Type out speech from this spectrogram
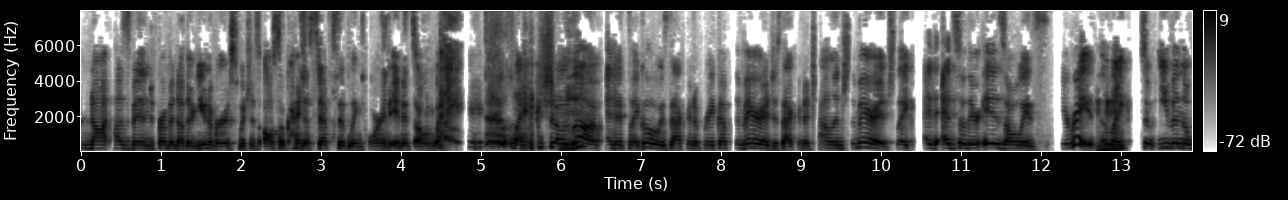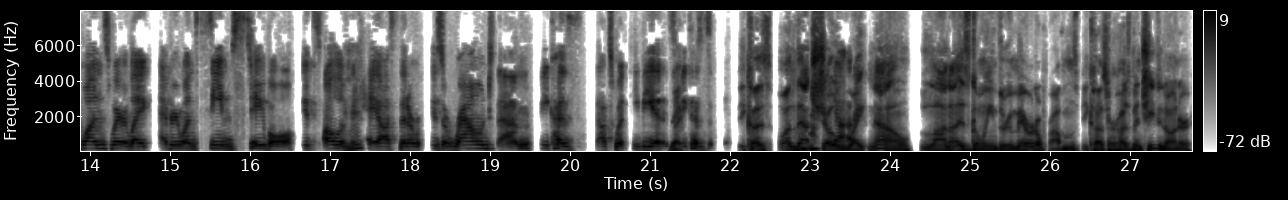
not husband from another universe, which is also kind of step sibling porn in its own way, like, shows Mhm. up and it's like, oh, is that going to break up the marriage? Is that going to challenge the marriage? Like, and, and so there is always you're right. Mhm. Like, so even the ones where like everyone seems stable, it's all of the Mhm. chaos that are, is around them because that's what TV is. Right. Because because on that Mhm. show Yeah. right now, Lana is going through marital problems because her husband cheated on her.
